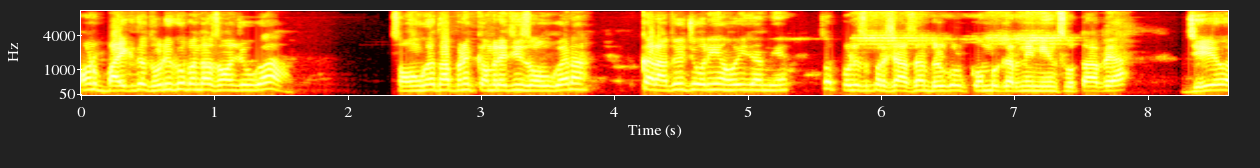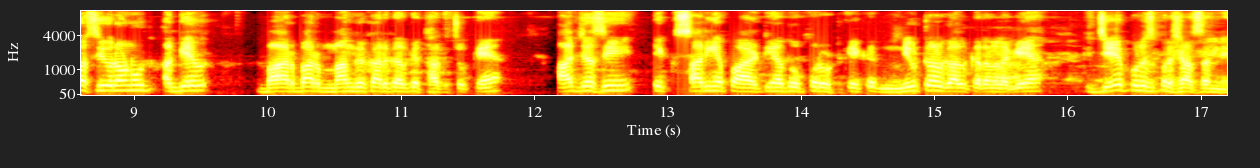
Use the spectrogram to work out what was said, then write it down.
ਹੁਣ ਬਾਈਕ ਤੇ ਥੋੜੀ ਕੋਈ ਬੰਦਾ ਸੌਂ ਜਾਊਗਾ? ਸੌਂਗਾ ਤਾਂ ਆਪਣੇ ਕਮਰੇ 'ਚ ਹੀ ਸੌਊਗਾ ਨਾ। ਘਰਾਂ ਤੋਂ ਹੀ ਚੋਰੀਆਂ ਹੋਈ ਜਾਂਦੀਆਂ। ਸੋ ਪੁਲਿਸ ਪ੍ਰਸ਼ਾਸਨ ਬਿਲਕੁਲ ਕੁੰਭ ਕਰਨੀ ਨੀਂਦ ਸੁੱਤਾ ਪਿਆ। ਜੇ ਅਸੀਂ ਉਹਨਾਂ ਨੂੰ ਅੱਗੇ ਬਾਰ-ਬਾਰ ਮੰਗ ਕਰ ਕਰਕੇ ਥੱਕ ਚੁੱਕੇ ਹਾਂ ਅੱਜ ਅਸੀਂ ਇੱਕ ਸਾਰੀਆਂ ਪਾਰਟੀਆਂ ਤੋਂ ਉੱਪਰ ਉੱਠ ਕੇ ਇੱਕ ਨਿਊਟਰਲ ਗੱਲ ਕਰਨ ਲੱਗੇ ਹਾਂ ਕਿ ਜੇ ਪੁਲਿਸ ਪ੍ਰਸ਼ਾਸਨ ਨੇ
